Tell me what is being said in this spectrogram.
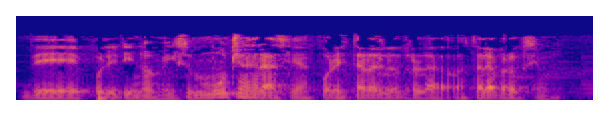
de Politinomics. Muchas gracias por estar del otro lado. Hasta la próxima.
